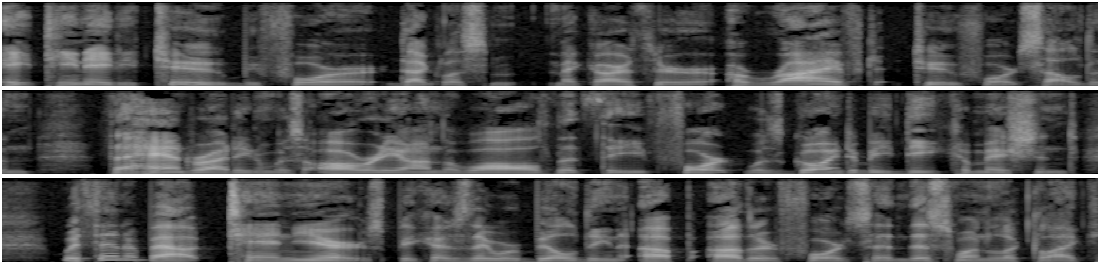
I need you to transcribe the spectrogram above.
1882, before Douglas MacArthur arrived to Fort Selden, the handwriting was already on the wall that the fort was going to be decommissioned within about 10 years because they were building up other forts, and this one looked like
